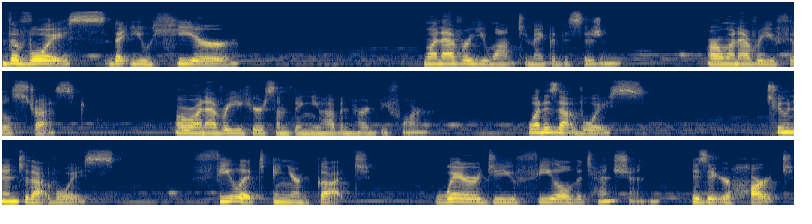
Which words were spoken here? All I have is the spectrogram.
the voice that you hear whenever you want to make a decision, or whenever you feel stressed, or whenever you hear something you haven't heard before. What is that voice? Tune into that voice. Feel it in your gut. Where do you feel the tension? Is it your heart?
